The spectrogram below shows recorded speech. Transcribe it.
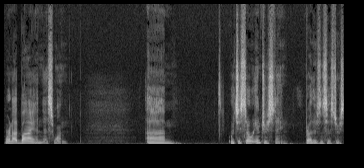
we're not buying this one. Um, which is so interesting, brothers and sisters.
